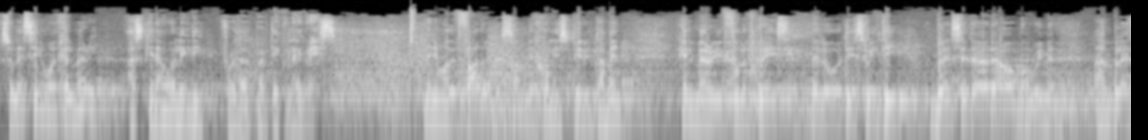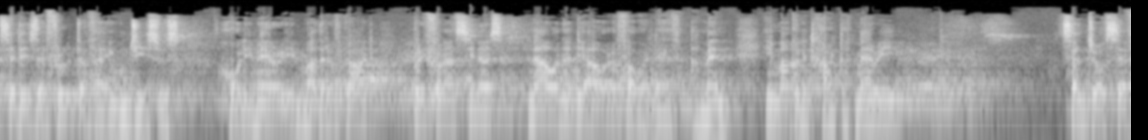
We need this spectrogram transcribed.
So let's say one Hail Mary, asking Our Lady for that particular grace. In the name of the Father, the Son, the Holy Spirit. Amen. Hail Mary, full of grace, the Lord is with thee. Blessed art thou among women, and blessed is the fruit of thy womb, Jesus. Holy Mary, Mother of God, pray for us sinners, now and at the hour of our death. Amen. Immaculate Heart of Mary, Saint Joseph,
